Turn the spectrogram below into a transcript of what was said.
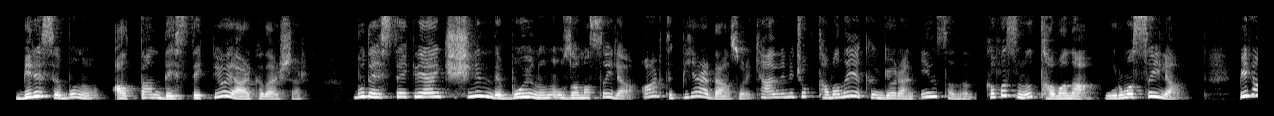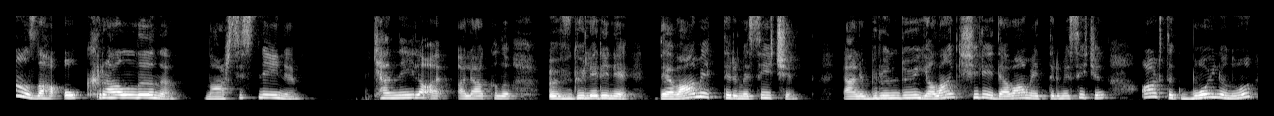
Birisi bunu alttan destekliyor ya arkadaşlar. Bu destekleyen kişinin de boyunun uzamasıyla artık bir yerden sonra kendini çok tavana yakın gören insanın kafasını tavana vurmasıyla biraz daha o krallığını, narsistliğini, kendiyle alakalı övgülerini devam ettirmesi için yani büründüğü yalan kişiliği devam ettirmesi için artık boynunu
